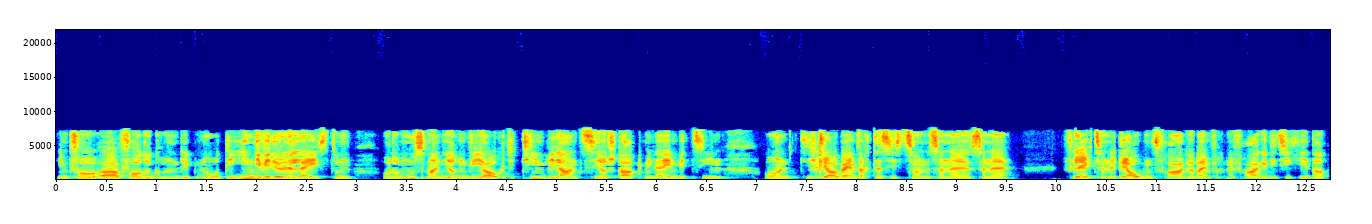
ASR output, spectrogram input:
im äh, vordergründig nur die individuelle Leistung oder muss man irgendwie auch die Teambilanz sehr stark mit einbeziehen? Und ich glaube einfach, das ist so, so eine, so eine, vielleicht so eine Glaubensfrage oder einfach eine Frage, die sich jeder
